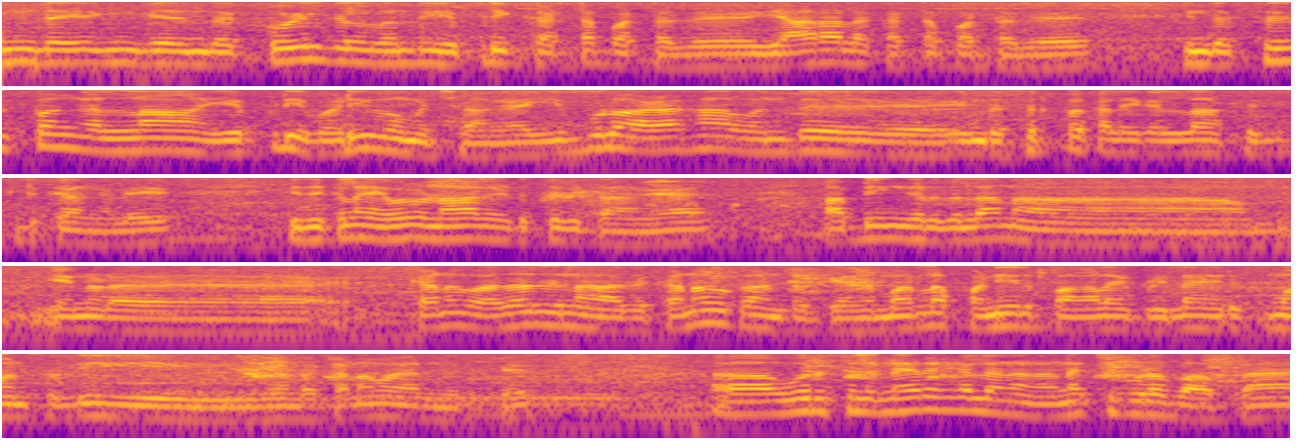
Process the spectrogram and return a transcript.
இந்த இங்கே இந்த கோயில்கள் வந்து எப்படி கட்டப்பட்டது யாரால் கட்டப்பட்டது இந்த சிற்பங்கள்லாம் எப்படி வடிவமைச்சாங்க இவ்வளோ அழகாக வந்து இந்த சிற்பக்கலைகள்லாம் செதுக்கியிருக்காங்களே இதுக்கெல்லாம் எவ்வளோ நாள் எடுத்துக்கிட்டாங்க அப்படிங்கிறதெல்லாம் நான் என்னோட கனவு அதாவது நான் அது கனவு காண்டிருக்கேன் இந்த மாதிரிலாம் பண்ணியிருப்பாங்களா இப்படிலாம் இருக்குமான்னு சொல்லி என்னோட கனவாக இருந்திருக்கு. ஒரு சில நேரங்களில் நான் நினச்சி கூட பார்ப்பேன்.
